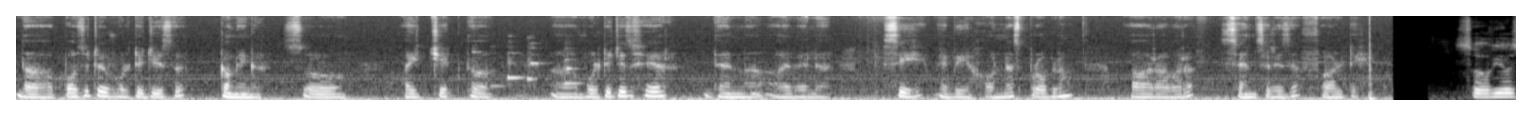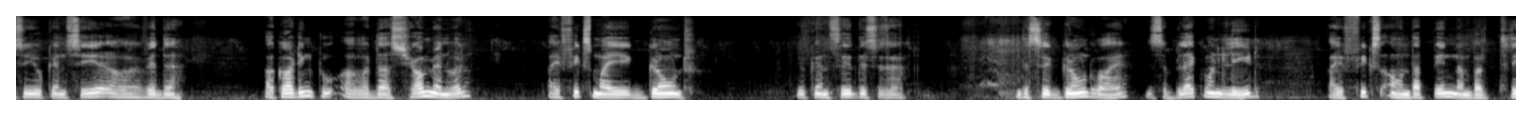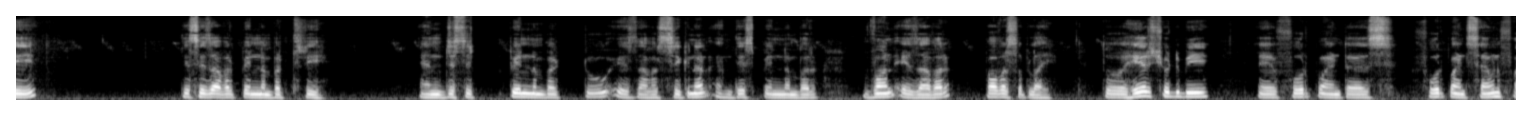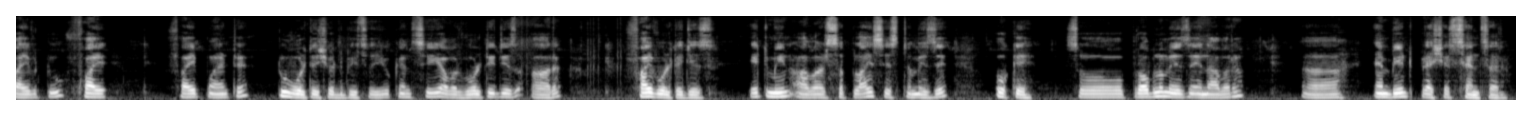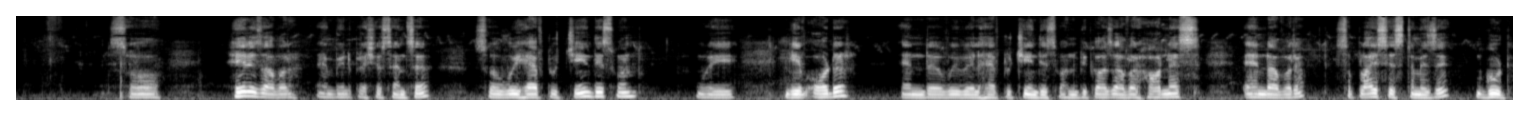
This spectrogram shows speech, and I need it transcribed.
the positive voltage is coming so I check the uh, voltages here. Then uh, I will uh, see maybe harness problem or our sensor is faulty. So viewers you can see uh, with according to our the shop manual I fix my ground. You can see this is a this is a ground wire. This is a black one lead. I fix on the pin number 3 this is our pin number 3 and this is pin number 2 is our signal and this pin number 1 is our power supply. So here should be a 4.4.75 to 5 5.2 voltage should be. So you can see our voltages are 5 voltages. It means our supply system is okay. So problem is in our uh, ambient pressure sensor. So here is our ambient pressure sensor. So we have to change this one. We give order and uh, we will have to change this one because our harness and our supply system is uh, good.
